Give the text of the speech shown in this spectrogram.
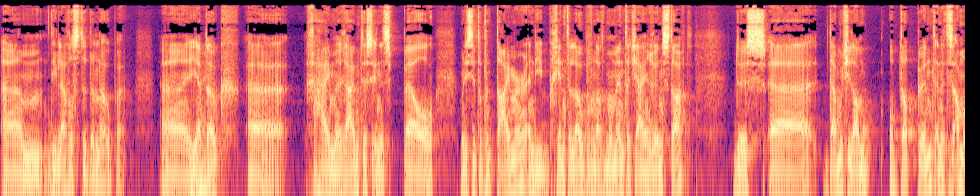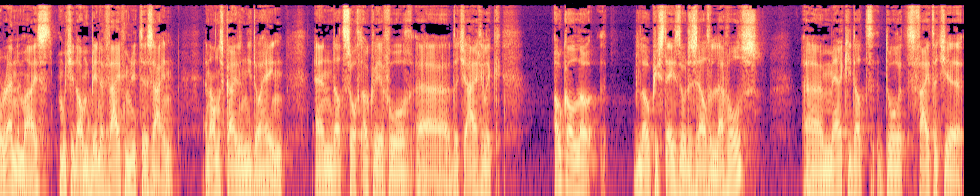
um, die levels te doorlopen. Uh, je hebt ook geheime ruimtes in het spel, maar die zit op een timer en die begint te lopen vanaf het moment dat jij een run start. Dus daar moet je dan op dat punt, en het is allemaal randomized, moet je dan binnen vijf minuten zijn. En anders kan je er niet doorheen. En dat zorgt ook weer voor uh, dat je eigenlijk, ook al loop je steeds door dezelfde levels, uh, merk je dat door het feit dat je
